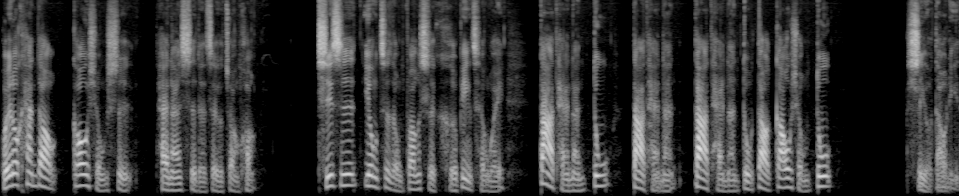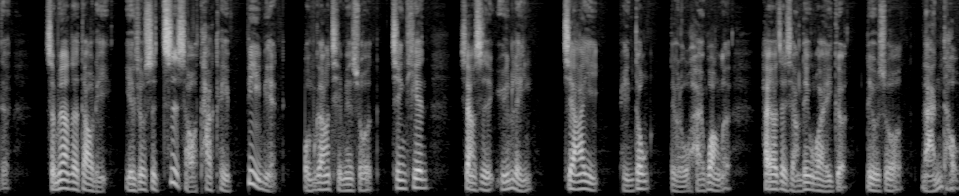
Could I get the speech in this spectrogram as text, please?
回头看到。高雄市、台南市的这个状况，其实用这种方式合并成为大台南都、大台南、大台南都到高雄都是有道理的。什么样的道理？也就是至少它可以避免我们刚刚前面说，今天像是云林、嘉义、屏东，对了，我还忘了还要再讲另外一个，例如说南投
